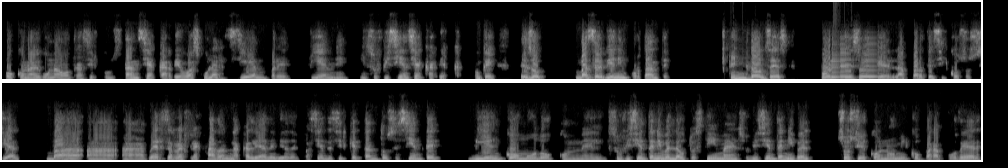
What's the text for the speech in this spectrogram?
o con alguna otra circunstancia cardiovascular siempre tiene insuficiencia cardíaca, ¿ok? Eso va a ser bien importante. Entonces, por eso la parte psicosocial va a, verse reflejado en la calidad de vida del paciente, es decir, qué tanto se siente bien cómodo con el suficiente nivel de autoestima, el suficiente nivel socioeconómico para poder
